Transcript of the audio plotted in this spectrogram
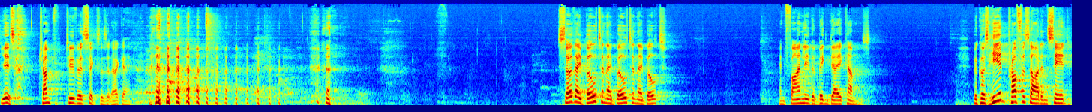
yes, Trump 2 verse 6, is it? Okay. so they built and they built and they built. And finally, the big day comes. Because he had prophesied and said,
